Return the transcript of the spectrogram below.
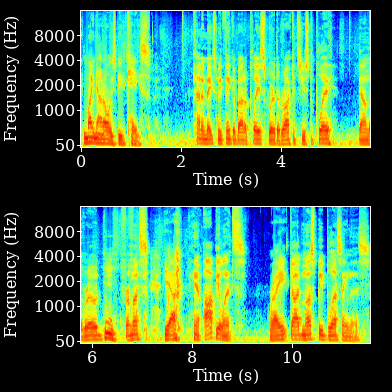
it might not always be the case. Kind of makes me think about a place where the Rockets used to play down the road from us. Yeah, You know, opulence. right. God must be blessing this.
